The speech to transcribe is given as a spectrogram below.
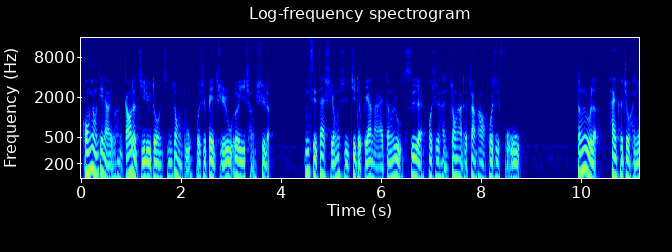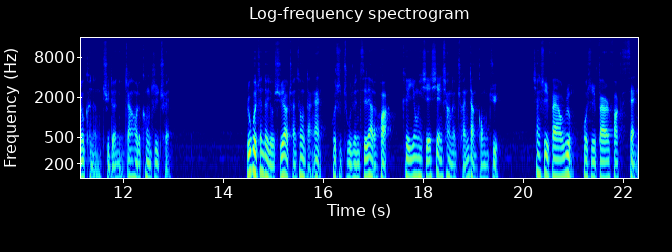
公用电脑有很高的几率都已经中毒或是被植入恶意程式了。因此，在使用时记得不要拿来登入私人或是很重要的账号或是服务。登入了，骇客就很有可能取得你账号的控制权。如果真的有需要传送档案或是储存资料的话，可以用一些线上的传档工具，像是 FileRoom 或是 Firefox Send。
